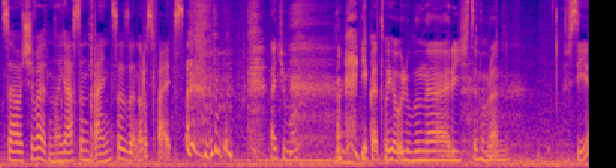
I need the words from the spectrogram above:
це очевидно. Ясен пень це The North Face. А чому? Яка твоя улюблена річ цього бренду? Всі?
